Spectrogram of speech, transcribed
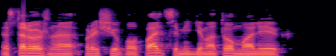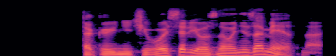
Осторожно прощупал пальцами гематому Олег. Так и ничего серьезного не заметно.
